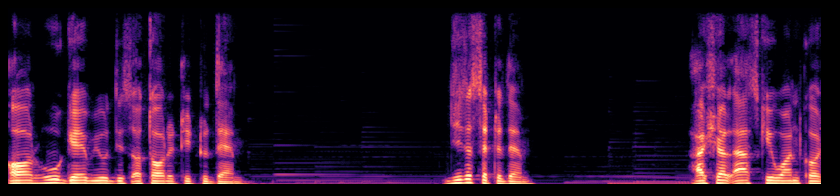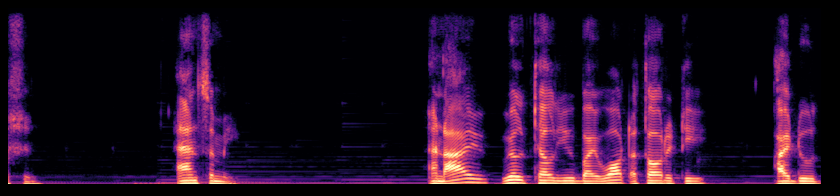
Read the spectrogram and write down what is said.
Or who gave you this authority to them? Jesus said to them, I shall ask you one question. Answer me, and I will tell you by what authority I do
